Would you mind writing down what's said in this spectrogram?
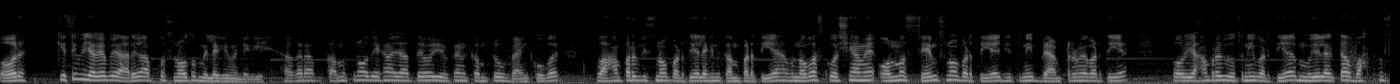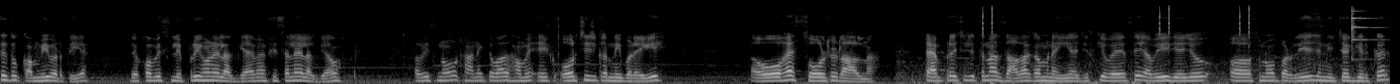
और किसी भी जगह पे आ रहे हो, आपको स्नो तो मिलेगी मिलेगी। अगर आप कम स्नो देखना चाहते हो you can come to Vancouver वहाँ पर भी स्नो पड़ती है, लेकिन कम पड़ती है। अब नोवा स्कोशिया में ऑलमोस्ट सेम स्नो पड़ती है, जितनी ब्रैम्पटन में पड़ती है, और यहाँ पर भी उतनी पड़ती है। मुझे लगता है वहाँ से तो कम ही पड़ती है। देखो, अभी स्लिपरी होने लग गया है, मैं फिसलने लग गया हूँ। अभी स्नो उठाने के बाद हमें एक और चीज़ करनी पड़ेगी। वो है सोल्ट डालना। टेम्परेचर इतना ज़्यादा कम नहीं है, जिसकी वजह से अभी ये जो स्नो पड़ रही है जो नीचे गिरकर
